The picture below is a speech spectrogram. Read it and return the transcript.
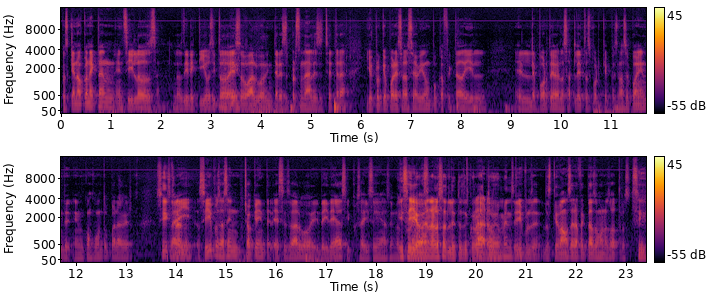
pues que no conectan en sí los, los directivos y todo eso, algo de intereses personales, etcétera. Yo creo que por eso se ha habido un poco afectado ahí el, el deporte de los atletas porque pues no se ponen en conjunto para ver Sí, claro. sí, pues hacen choque de intereses o algo de, ideas y pues ahí se hacen los Y se llevan a los atletas de corato, obviamente. Sí, pues los que vamos a ser afectados somos nosotros. Sí.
